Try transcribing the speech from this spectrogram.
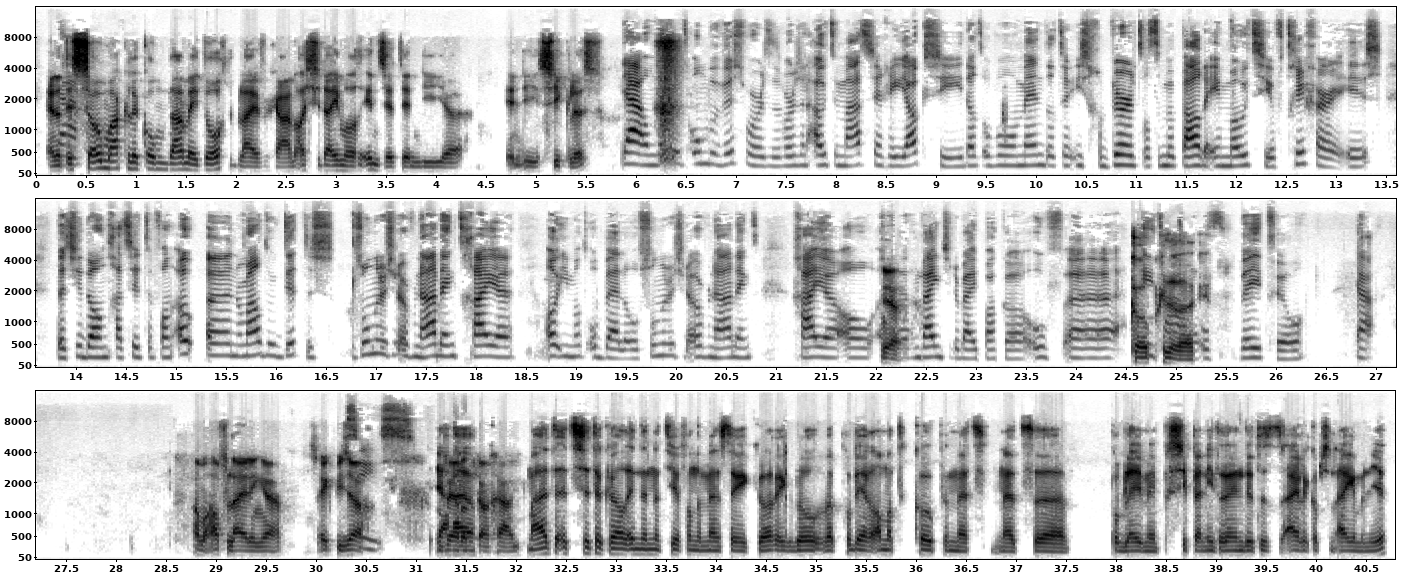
En het is zo makkelijk om daarmee door te blijven gaan als je daar eenmaal in zit in die, uh, in die cyclus. Ja, omdat het onbewust wordt. Het wordt een automatische reactie. Dat op het moment dat er iets gebeurt wat een bepaalde emotie of trigger is, dat je dan gaat zitten van, oh, uh, normaal doe ik dit. Dus zonder dat je erover nadenkt, ga je al iemand opbellen. Of zonder dat je erover nadenkt, ga je al uh, ja. een wijntje erbij pakken. Of uh. Of weet ik veel. Ja. Allemaal afleiding, ja. Is echt bizar. Precies. Hoe ja, dat kan gaan. Maar het, het zit ook wel in de natuur van de mens, denk ik hoor. Ik bedoel, we proberen allemaal te kopen met, met problemen in principe. En iedereen doet het eigenlijk op zijn eigen manier.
